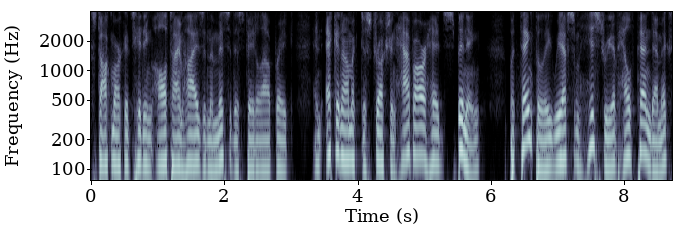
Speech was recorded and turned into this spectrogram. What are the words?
Stock markets hitting all time highs in the midst of this fatal outbreak and economic destruction have our heads spinning, but thankfully we have some history of health pandemics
